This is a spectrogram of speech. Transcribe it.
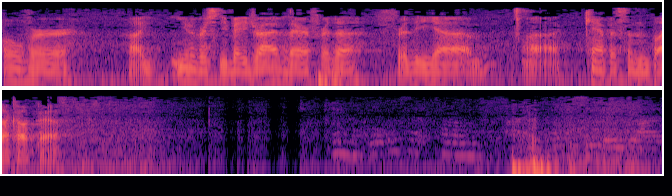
over University Bay Drive there for the for the um, campus and Blackhawk Path. And what was that from, uh, University Bay Drive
